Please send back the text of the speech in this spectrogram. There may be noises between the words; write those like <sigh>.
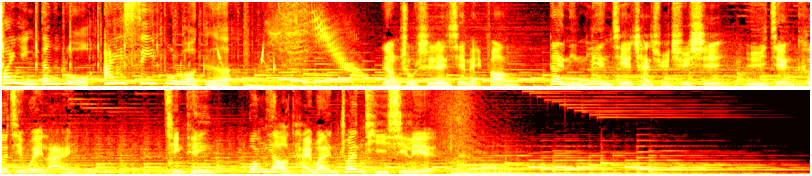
欢迎登入 IC 部落格，让主持人谢美芳带您链接产学趋势，预见科技未来。请听“光耀台湾”专题系列。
